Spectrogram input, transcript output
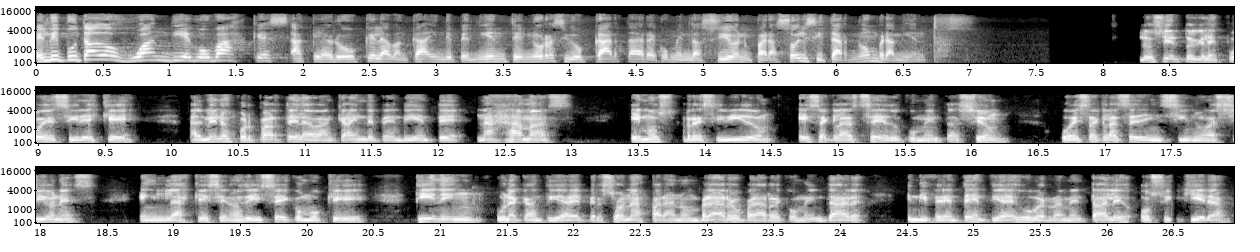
El diputado Juan Diego Vázquez aclaró que la bancada independiente no recibió carta de recomendación para solicitar nombramientos. Lo cierto que les puedo decir es que, al menos por parte de la bancada independiente, jamás hemos recibido esa clase de documentación o esa clase de insinuaciones en las que se nos dice como que tienen una cantidad de personas para nombrar o para recomendar en diferentes entidades gubernamentales o siquiera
